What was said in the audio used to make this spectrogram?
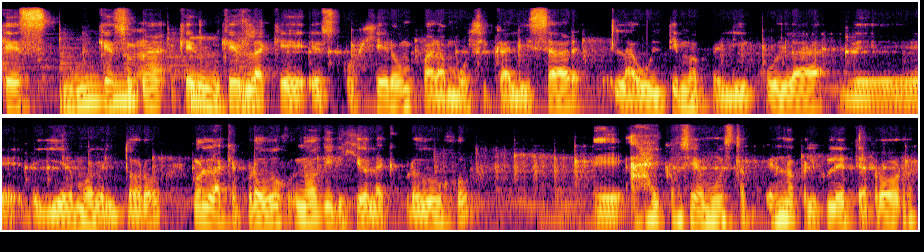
que es que es una que, que es la que escogieron para musicalizar la última película de, de Guillermo del Toro, bueno, la que produjo, no dirigió, la que produjo. Eh, ay, ¿cómo se llamó esta? Era una película de terror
